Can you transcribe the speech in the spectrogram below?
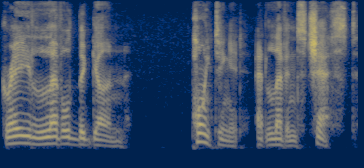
Gray leveled the gun, pointing it at Levin's chest.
